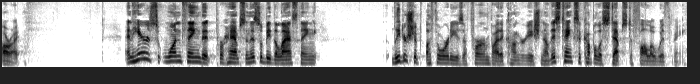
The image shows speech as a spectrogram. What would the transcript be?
All right. And here's one thing that perhaps, and this will be the last thing leadership authority is affirmed by the congregation. Now, this takes a couple of steps to follow with me,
